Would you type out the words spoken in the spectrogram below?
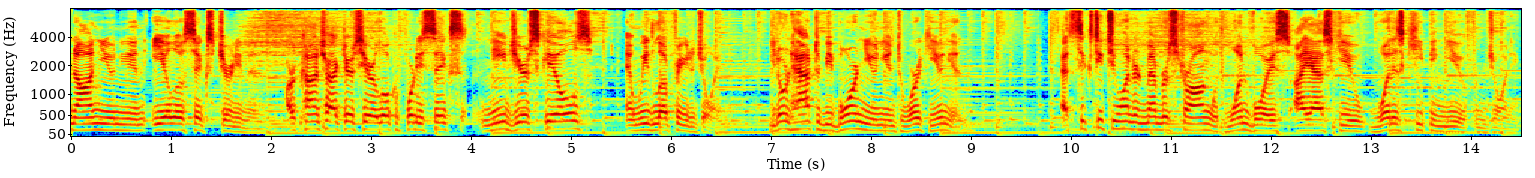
non-union EL06 journeymen. Our contractors here at Local 46 need your skills and we'd love for you to join. You don't have to be born union to work union. At 6,200 members strong with one voice, I ask you, what is keeping you from joining?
